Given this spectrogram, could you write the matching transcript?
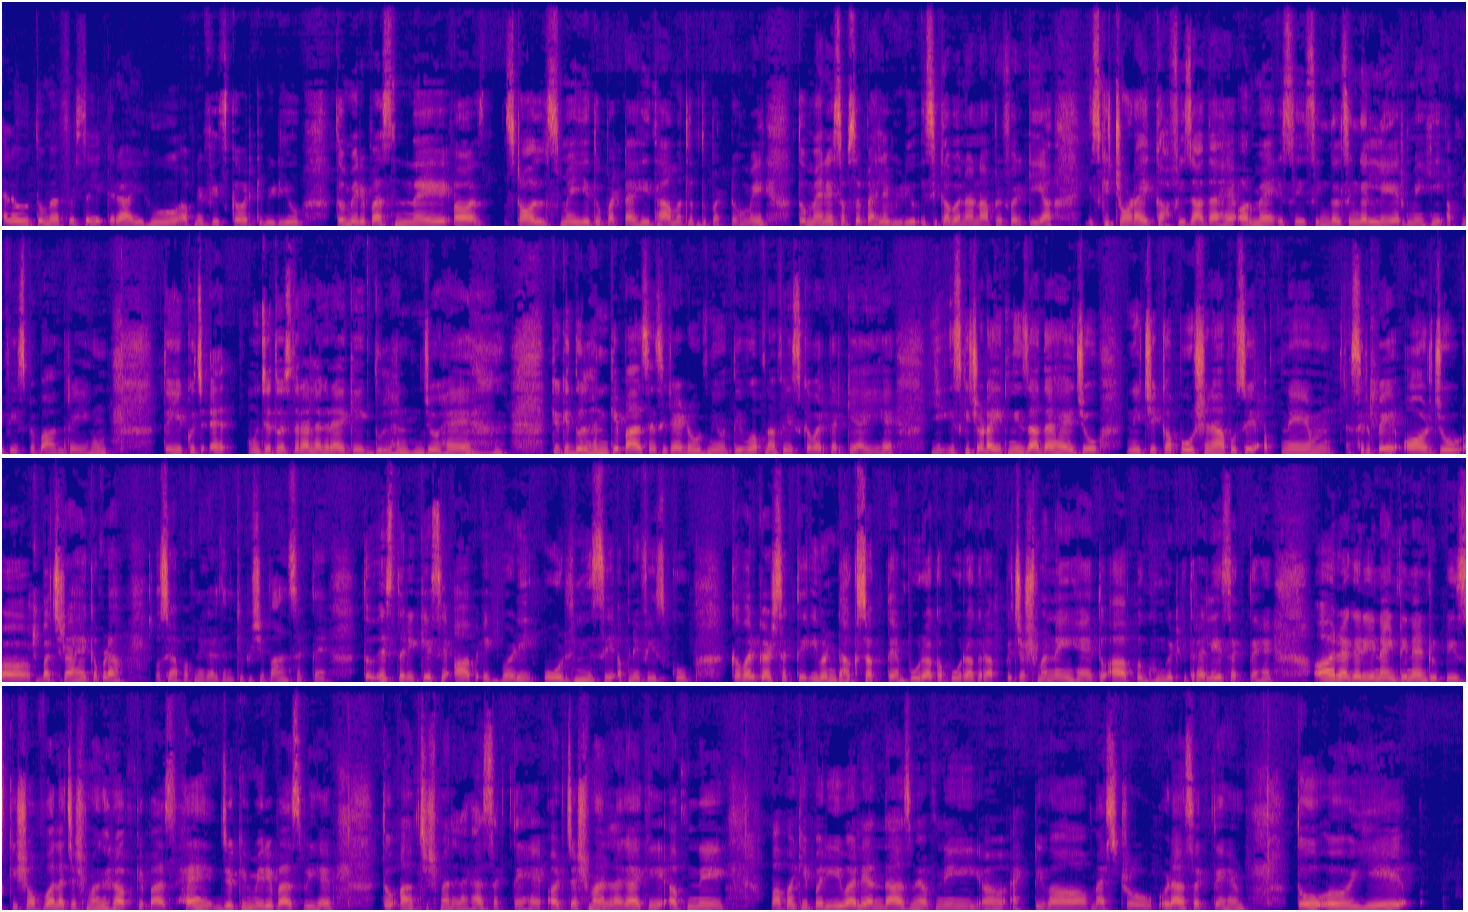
Hello तो मैं फिर से लेकर आई हूँ अपने फेस कवर की वीडियो तो मेरे पास नए स्टॉल्स में ये दुपट्टा ही था मतलब दुपट्टों में। तो मैंने सबसे पहले वीडियो इसी का बनाना प्रेफर किया। इसकी चौड़ाई काफ़ी ज़्यादा है और मैं इसे सिंगल सिंगल लेयर में ही अपने फेस पे बाँध रही हूँ। तो ये कुछ ए, मुझे तो इस तरह लग रहा है कि एक दुल्हन जो है क्योंकि दुल्हन के पास ऐसी रेड आउट नहीं होती वो अपना फेस कवर करके आई है। ये इसकी चौड़ाई इतनी ज़्यादा है जो नीचे का पोर्शन है आप उसे अपने सिर पर और जो बच रहा है कपड़ा, उसे आप अपने गर्दन के पीछे बाँध सकते हैं। तो इस तरीके से आप एक बड़ी ओढ़नी से अपने फेस को कवर कर सकते हैं इवन ढक सकते हैं पूरा का पूरा। अगर आप पे चश्मा नहीं है तो आप घूंघट की तरह ले सकते हैं। और अगर ये नाइन्टी नाइन रुपीज़ की शॉप वाला चश्मा अगर आपके पास है, जो कि मेरे पास भी है तो आप चश्मा लगा सकते हैं। और चश्मा लगा के अपने पापा की परी वाले अंदाज में अपनी एक्टिवा मेस्ट्रो उड़ा सकते हैं। तो ये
